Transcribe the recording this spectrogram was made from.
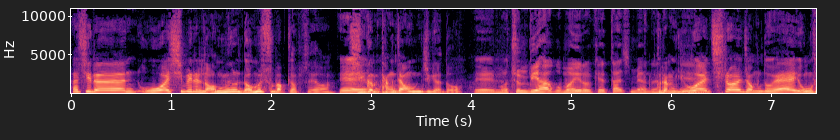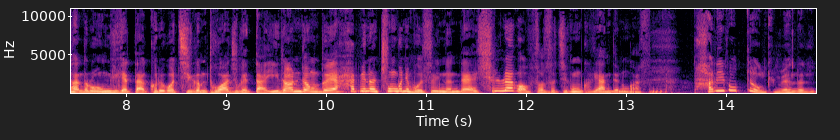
사실은 5월 10일을 넘을, 넘을 수밖에 없어요. 예. 지금 당장 움직여도. 예, 뭐 준비하고 뭐 이렇게 따지면은. 그럼 6월, 예. 7월 정도에 용산으로 옮기겠다. 그리고 지금 도와주겠다. 이런 정도의 합의는 충분히 볼 수 있는데 신뢰가 없어서 지금 그게 안 되는 것 같습니다. 8.15 때 옮기면은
